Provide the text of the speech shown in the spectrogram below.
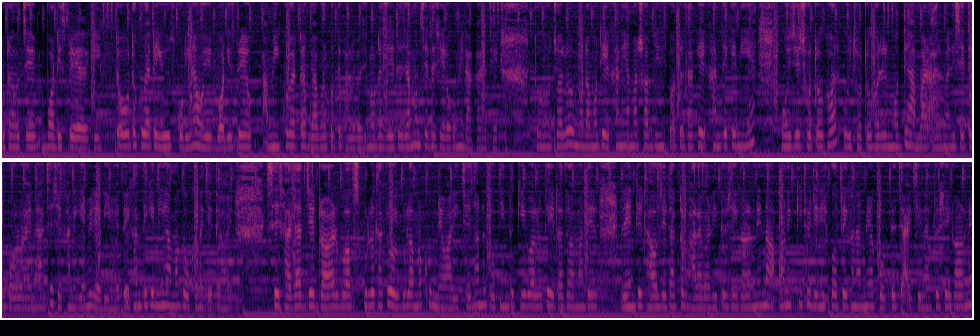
ওটা হচ্ছে বডি স্প্রে আর কি। তো ওটা খুব একটা ইউজ করি না। ওই বডি স্প্রে আমি খুব একটা ব্যবহার করতে ভালোবাসি না। ওটা যেটা যেমন সেটা সেরকমই রাখা আছে। তো চলো, মোটামুটি এখানেই আমার সব জিনিসপত্র থাকে। এখান থেকে নিয়ে ওই যে ছোট ঘর, ওই ছোট ঘরের মধ্যে আমার আলমারি সেটে বড় আয়না আছে। সেখানে গিয়ে আমি রেডি হই তো এখান থেকে নিয়ে আমাকে ওখানে যেতে হয়। সেই সাজার যে ড্রয়ার বক্সগুলো থাকে, ওইগুলো আমার খুব নেওয়ার ইচ্ছে জানো তো? কিন্তু কি বলো তো এটা তো আমাদের রেন্টেড হাউস এটা একটা ভাড়া বাড়ি, তো সেই কারণে না, অনেক কিছু জিনিসপত্র এখানে আমি আর করতে চাইছি না। তো সেই কারণে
